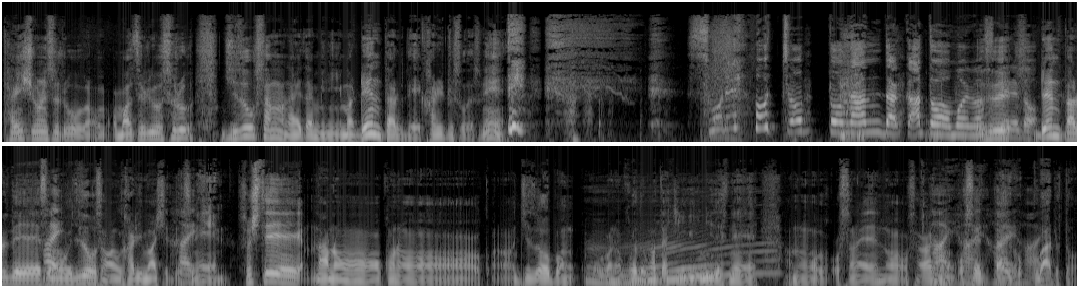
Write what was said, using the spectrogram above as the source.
対象にするお祭りをする地蔵さんがないために、今、レンタルで借りるそうですね。それもちょっとなんだかとは思いますけれど。レンタルでそのお地蔵さんを借りましてですね、はい、そして、あの、この、この地蔵盆、この子供たちにですね、あの、お供えのお下がりのお接待を配ると。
